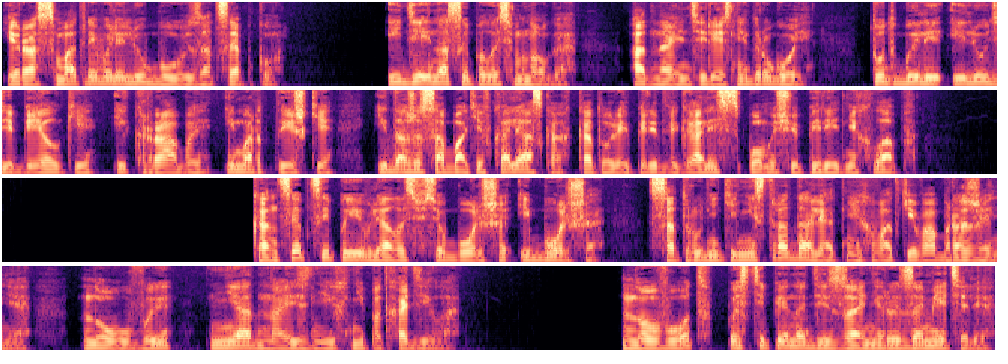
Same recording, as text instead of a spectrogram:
и рассматривали любую зацепку. Идей насыпалось много, одна интереснее другой. Тут были и люди-белки, и крабы, и мартышки, и даже собаки в колясках, которые передвигались с помощью передних лап — Концепций появлялось все больше и больше. Сотрудники не страдали от нехватки воображения, но, увы, ни одна из них не подходила. Но вот постепенно дизайнеры заметили,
